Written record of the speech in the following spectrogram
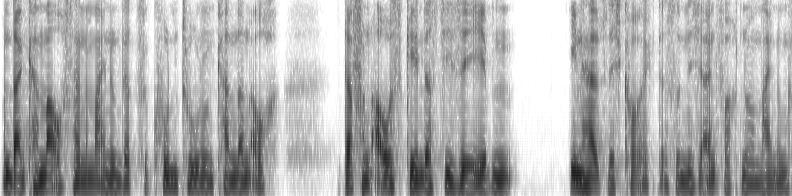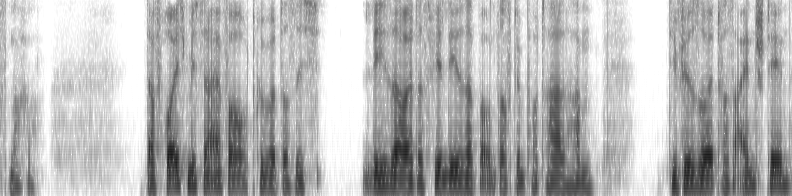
Und dann kann man auch seine Meinung dazu kundtun und kann dann auch davon ausgehen, dass diese eben inhaltlich korrekt ist und nicht einfach nur Meinungsmache. Da freue ich mich dann einfach auch drüber, dass ich Leser oder dass wir Leser bei uns auf dem Portal haben, die für so etwas einstehen,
